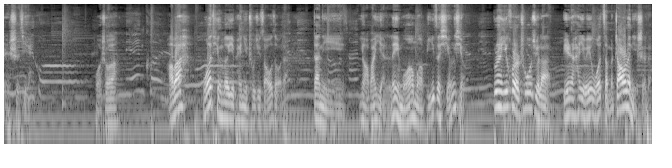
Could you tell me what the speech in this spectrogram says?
人世界。我说：“好吧，我挺乐意陪你出去走走的，但你要把眼泪抹抹，鼻子醒醒，不然一会儿出去了，别人还以为我怎么着了你似的。”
